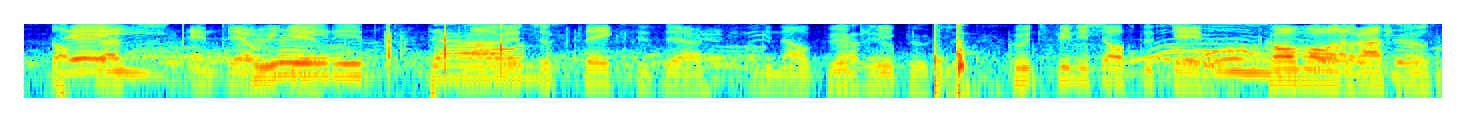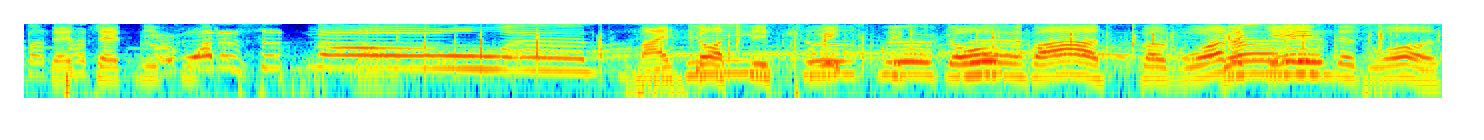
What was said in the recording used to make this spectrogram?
Soft they touch, and there we played get. it down. Mario just takes it there. Now Mario Bürkle. Bürkle. Good finish of the game. Come on, What serve, Rasmus. That set needs What a set! No! And My god, they Hinkle switched it so fast, but what Got a game it. that was.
